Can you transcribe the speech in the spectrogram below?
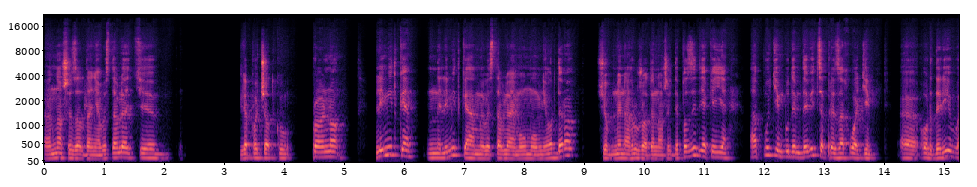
Е, Наше завдання виставляти для початку правильно лімітки. Не лімітки, а ми виставляємо умовні ордера, щоб не нагружати наш депозит, який є. А потім будемо дивитися при захваті ордерів,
